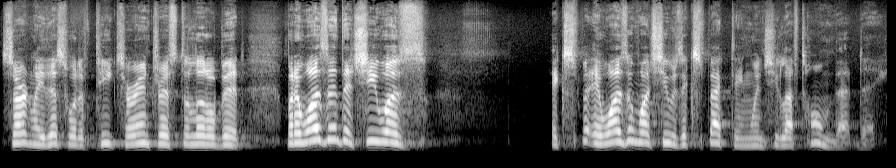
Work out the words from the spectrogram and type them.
Certainly, this would have piqued her interest a little bit, but it wasn't that she was, it wasn't what she was expecting when she left home that day.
